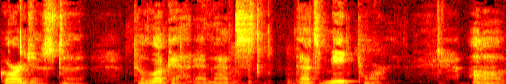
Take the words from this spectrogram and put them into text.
gorgeous to to look at and that's that's meat porn. Uh,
